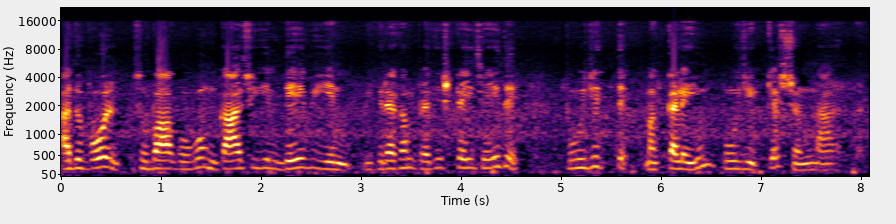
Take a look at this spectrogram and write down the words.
அதுபோல் சுபாகுவும் காசியில் தேவியின் விக்கிரகம் பிரதிஷ்டை செய்து பூஜித்து மக்களையும் பூஜிக்க சொன்னார்கள்.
